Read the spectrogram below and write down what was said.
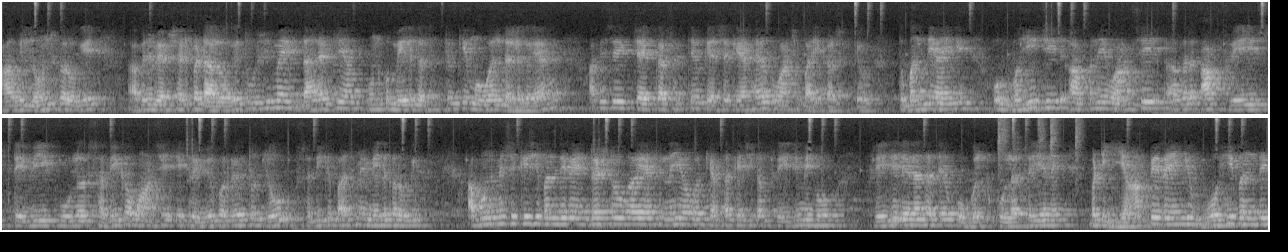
अभी लॉन्च करोगे, अपने वेबसाइट पर डालोगे तो उसी में डायरेक्टली आप उनको मेल कर सकते हो कि मोबाइल डल गया है। आप इसे चेक कर सकते हो कैसे क्या है और वहाँ से बाई कर सकते हो। तो बंदे आएँगे, और वही चीज़ आपने वहाँ से अगर आप फ्रिज टीवी कूलर सभी का वहाँ से एक रिव्यू कर रहे हो तो जो सभी के पास में मेल करोगे, अब उनमें से किसी बंदे का इंटरेस्ट होगा या फिर नहीं होगा क्या पता किसी का फ्रिज में हो। फ्रिज ही लेना चाहते हो गूगल कूलर चाहिए नहीं। बट यहाँ पे रहेंगे वही बंदे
